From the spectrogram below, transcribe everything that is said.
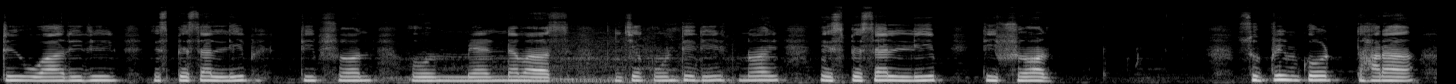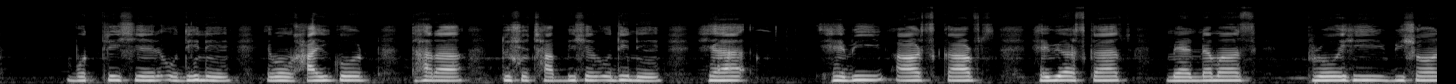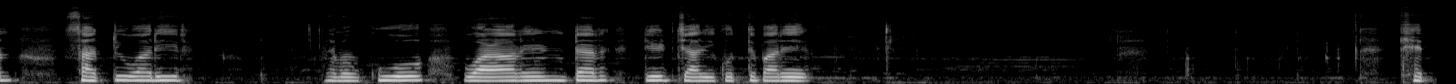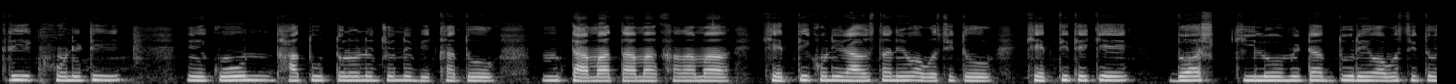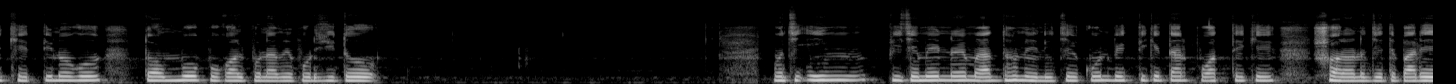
সার্টিওয়ারির special leave petition ও ম্যান্ডামাস। নিচে কোনটি রিট নয়? Special leave petition. Supreme court ধারা বত্রিশের অধীনে এবং হাইকোর্ট ধারা দুশো ছাব্বিশের অধীনে হেয়া, heavy arts curves heavy arts curves, mandamus, prohibition সার্টিওয়ারির এবং কুয়ো ওয়ারেন্টার রিট জারি করতে পারে। ক্ষেত্রী খনিটি কোন ধাতু উত্তোলনের জন্য বিখ্যাত? তামা তামা খানামা ক্ষেত্রী খনি রাজস্থানেও অবস্থিত। ক্ষেত্রি থেকে দশ কিলোমিটার দূরে অবস্থিত ক্ষেত্রীনগর তম্ব প্রকল্প নামে পরিচিত। বলছি ইমপিচমেন্টের মাধ্যমে নিচে কোন ব্যক্তিকে তার পদ থেকে সরানো যেতে পারে?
